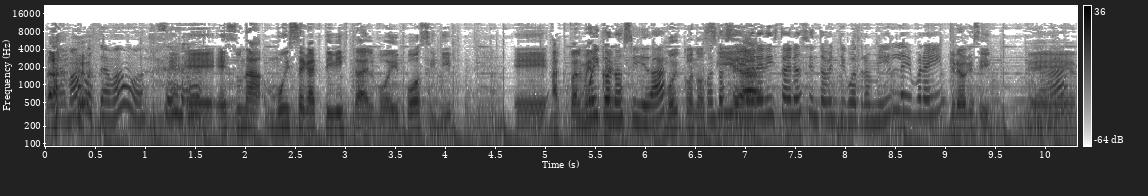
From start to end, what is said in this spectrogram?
Te amamos, te amamos. Eh, es una muy seca activista del body positive. Eh, actualmente. Muy conocida. Muy ¿Cuántos conocida. seguidores en Instagram? 124 mil, leí por ahí. Creo que sí. Eh,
